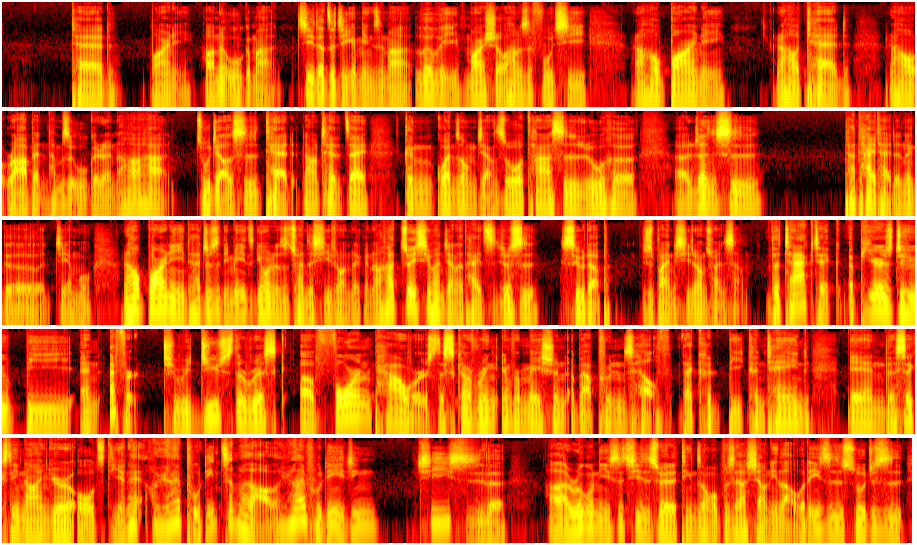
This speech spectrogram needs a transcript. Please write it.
Ted、Barney，好，那五个嘛，记得这几个名字吗？Lily、Marshall 他们是夫妻，然后 Barney，然后 Ted，然后 Robin，他们是五个人，然后他主角是 Ted，然后 Ted 在跟观众讲说他是如何呃认识。他太太的那个节目，然后 Barney 他就是里面一直永远都是穿着西装那个，然后他最喜欢讲的台词就是 suit up，就是把你的西装穿上。The tactic appears to be an effort to reduce the risk of foreign powers discovering information about Putin's health that could be contained in the 69-year-old's DNA。哦，原来普丁这么老了，原来普丁已经七十了。 好了，如果你是七十岁的听众，我不是要笑你老，我的意思是说就是。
